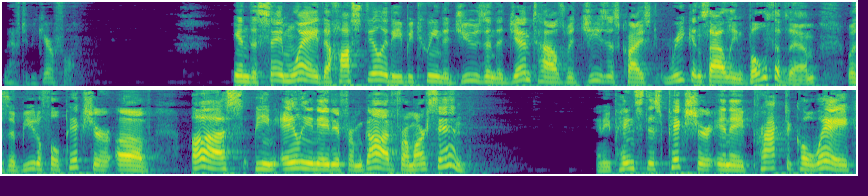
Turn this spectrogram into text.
We have to be careful. In the same way, the hostility between the Jews and the Gentiles with Jesus Christ reconciling both of them was a beautiful picture of us being alienated from God from our sin. And he paints this picture in a practical way,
